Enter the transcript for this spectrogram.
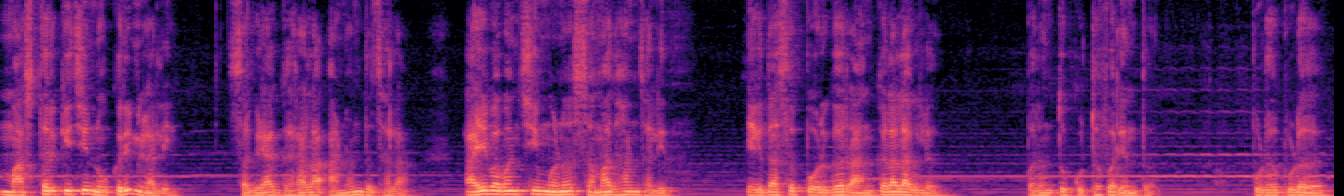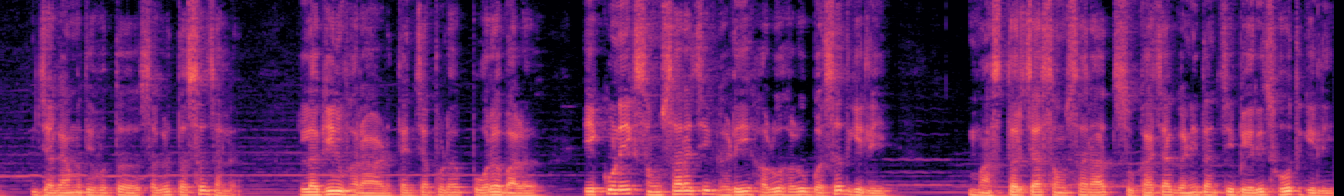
मास्तरकीची नोकरी मिळाली. सगळ्या घराला आनंद झाला. आईबाबांची मनं समाधान झालीत. एकदाचं पोरगं रांकला लागलं परंतु कुठंपर्यंत? पुढं पुढं जगामध्ये होतं सगळं तसं झालं. लगीन भराड त्यांच्या पुढं पोरं बाळं एकूण एक संसाराची घडी हळूहळू बसत गेली. मास्तरच्या संसारात सुखाच्या गणितांची बेरीज होत गेली.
